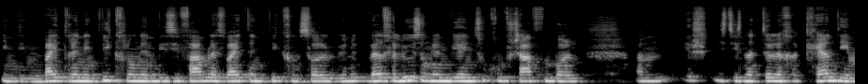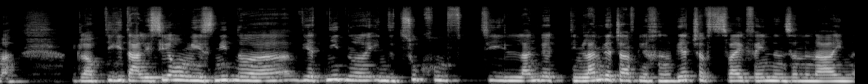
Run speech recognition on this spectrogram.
in den weiteren Entwicklungen, wie sich Farmless weiterentwickeln soll, welche Lösungen wir in Zukunft schaffen wollen, ähm, ist, das natürlich ein Kernthema. Ich glaube, Digitalisierung ist nicht nur, wird nicht nur in der Zukunft die Landwirt, den landwirtschaftlichen Wirtschaftszweig verändern, sondern auch in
